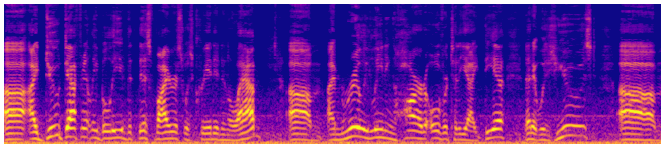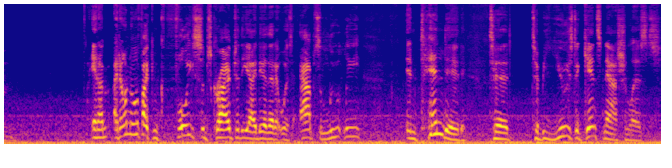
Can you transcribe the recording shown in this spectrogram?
Uh, I do definitely believe that this virus was created in a lab. Um, I'm really leaning hard over to the idea that it was used um, and I'm, I don't know if I can fully subscribe to the idea that it was absolutely intended to to be used against nationalists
